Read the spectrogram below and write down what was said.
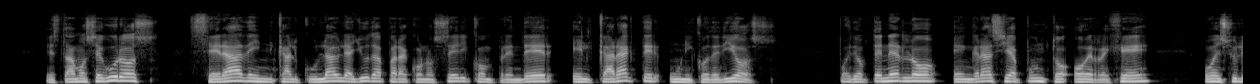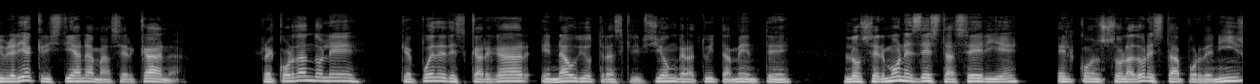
Estamos seguros será de incalculable ayuda para conocer y comprender el carácter único de Dios. Puede obtenerlo en gracia.org o en su librería cristiana más cercana. Recordándole que puede descargar en audio transcripción gratuitamente los sermones de esta serie, El Consolador está por venir,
